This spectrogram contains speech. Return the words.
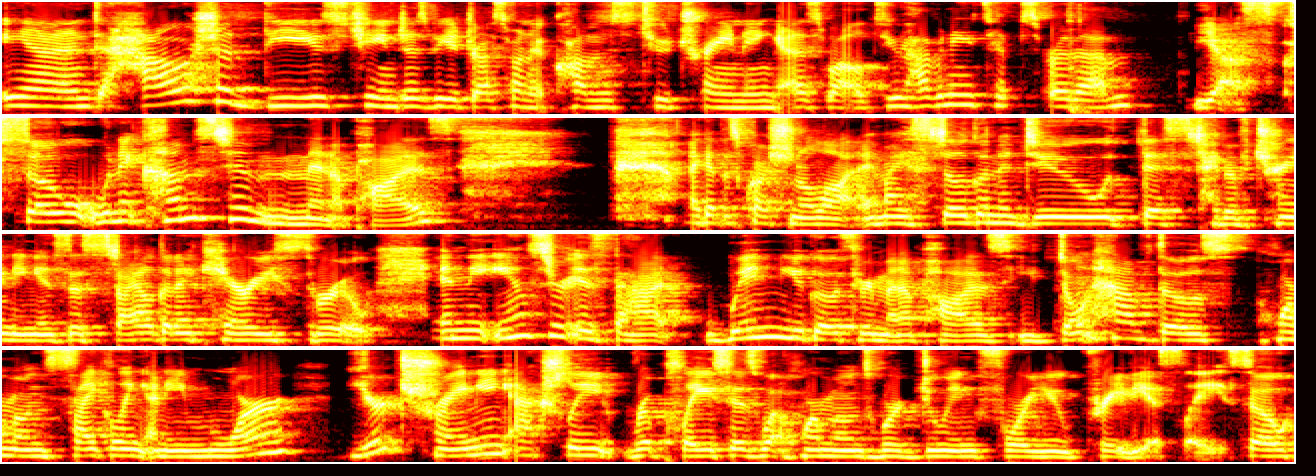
And how should these changes be addressed when it comes to training as well? Do you have any tips for them? Yes. So when it comes to menopause, I get this question a lot. Am I still going to do this type of training? Is this style going to carry through? And the answer is that when you go through menopause, you don't have those hormones cycling anymore your training actually replaces what hormones were doing for you previously. So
